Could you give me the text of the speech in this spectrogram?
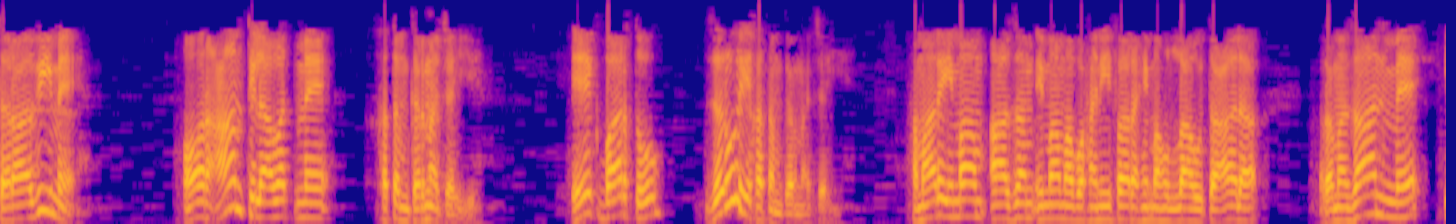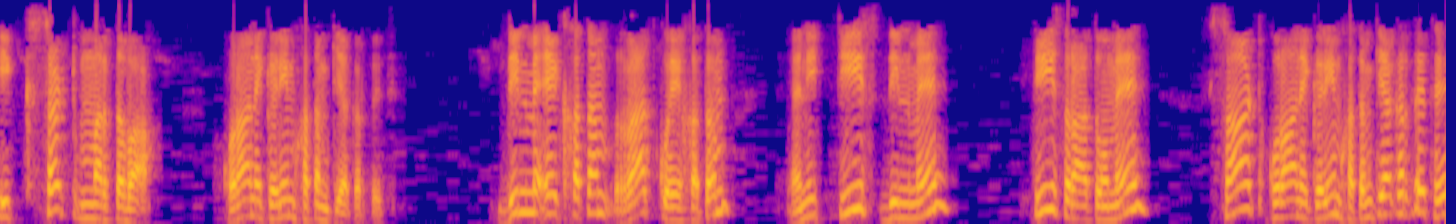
تراوی میں اور عام تلاوت میں ختم کرنا چاہیے۔ ایک بار تو ضرور ہی ختم کرنا چاہیے۔ ہمارے امام اعظم، امام ابو حنیفہ رحمہ اللہ تعالی، رمضان میں اکسٹھ مرتبہ قرآن کریم ختم کیا کرتے تھے۔ دن میں ایک ختم، رات کو ایک ختم یعنی تیس دن میں، تیس راتوں میں ساٹھ قرآن کریم ختم کیا کرتے تھے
